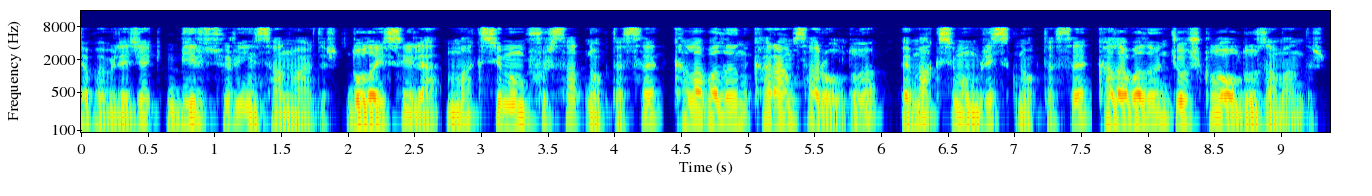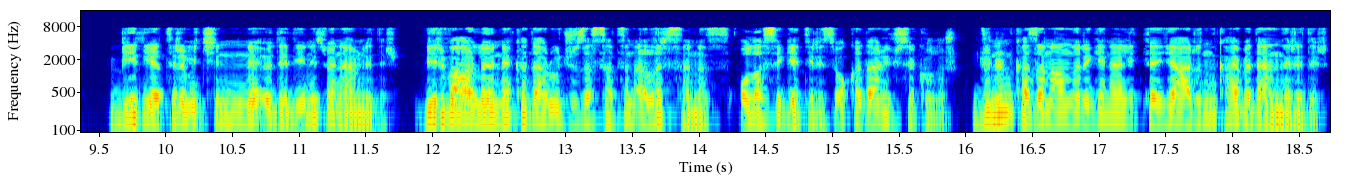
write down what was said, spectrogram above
yapabilecek bir sürü insan vardır. Dolayısıyla maksimum fırsat noktası kalabalığın karamsar olduğu ve maksimum risk noktası kalabalığın coşkulu olduğu zamandır. Bir yatırım için ne ödediğiniz önemlidir. Bir varlığı ne kadar ucuza satın alırsanız olası getirisi o kadar yüksek olur. Dünün kazananları genellikle yarının kaybedenleridir.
